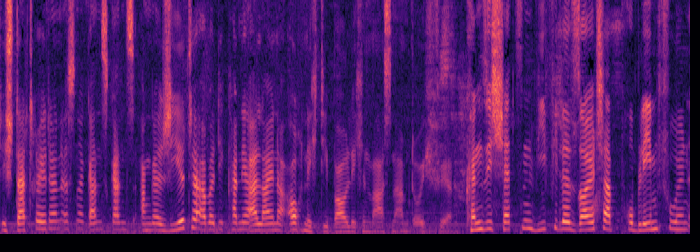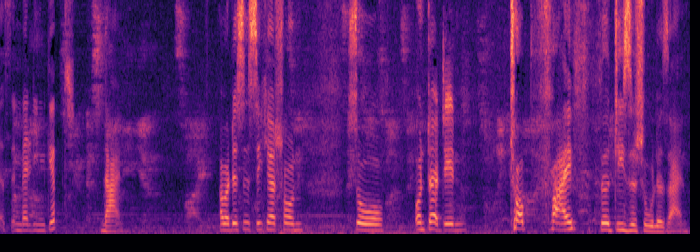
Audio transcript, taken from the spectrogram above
die Stadträtin ist eine ganz, ganz engagierte, aber die kann ja alleine auch nicht die baulichen Maßnahmen durchführen. Können Sie schätzen, wie viele solcher Problemschulen es in Berlin gibt? Nein. Aber das ist sicher schon so unter den Top 5 wird diese Schule sein.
